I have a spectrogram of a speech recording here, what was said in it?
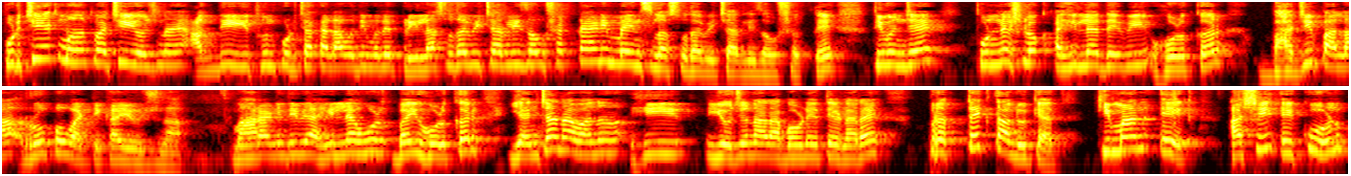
पुढची एक महत्वाची योजना आहे अगदी इथून पुढच्या कालावधीमध्ये प्रीला सुद्धा विचारली जाऊ शकते आणि मेन्सला सुद्धा विचारली जाऊ शकते. ती म्हणजे पुण्यश्लोक अहिल्यादेवी होळकर भाजीपाला रोपवाटिका योजना. महाराणी देवी अहिल्या होळ बाई होळकर यांच्या नावानं ही योजना राबवण्यात येणार आहे. प्रत्येक तालुक्यात किमान एक अशी एकूण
